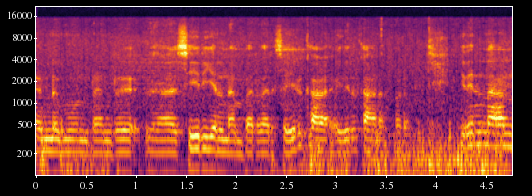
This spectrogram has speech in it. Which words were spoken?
ரெண்டு மூன்று என்று சீரியல் நம்பர் வரிசையில் கா இதில் காணப்படும். இதில் நான்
